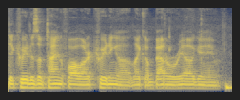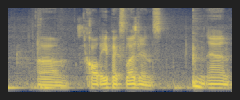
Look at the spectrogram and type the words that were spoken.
the creators of Titanfall are creating a like a battle royale game um, called Apex Legends, and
